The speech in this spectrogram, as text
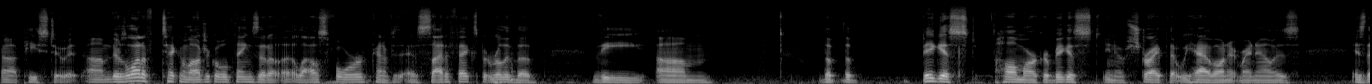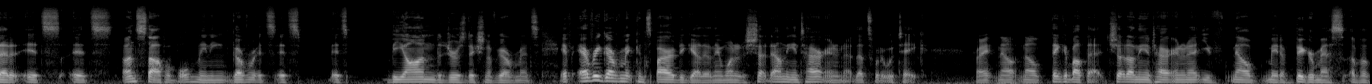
uh, piece to it. Um, there's a lot of technological things that it allows for, kind of as side effects, but really the the um, the the biggest hallmark or biggest you know stripe that we have on it right now is is that it's it's unstoppable, meaning government. It's it's it's beyond the jurisdiction of governments. If every government conspired together and they wanted to shut down the entire internet, that's what it would take. Right now, now think about that. Shut down the entire internet. You've now made a bigger mess of a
